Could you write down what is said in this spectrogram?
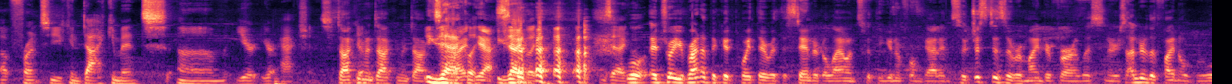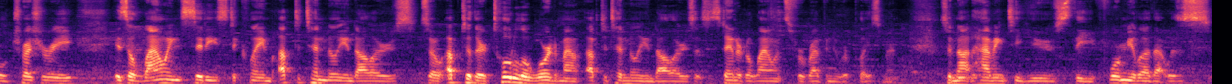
up front so you can document um, your, your actions. Document, yeah. document, document. Exactly. Right? Yes. Exactly. exactly. Well, and Troy, you brought up a good point there with the standard allowance with the uniform guidance. So just as a reminder for our listeners, under the final rule, Treasury is allowing cities to claim up to $10 million, so up to their total award amount, up to $10 million as a standard allowance for revenue replacement. So not having to use the formula that was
